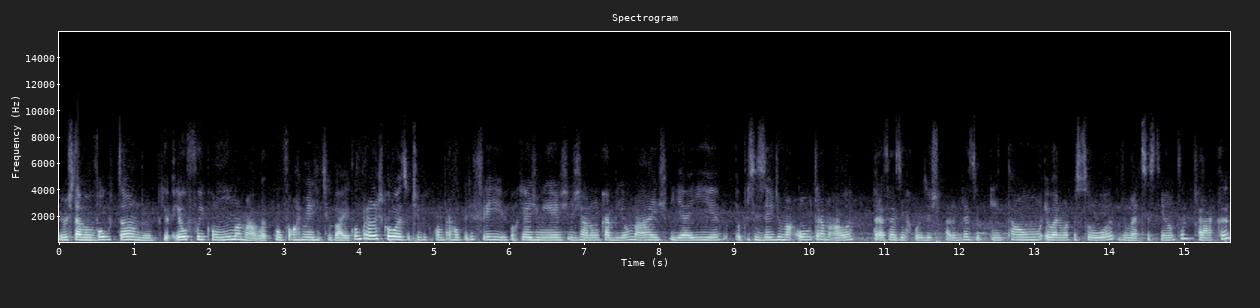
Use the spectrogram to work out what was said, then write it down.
eu estava voltando, que eu fui com uma mala. Conforme a gente vai comprando as coisas, eu tive que comprar roupa de frio, porque as minhas já não cabiam mais. E aí eu precisei de uma outra mala para trazer coisas para o Brasil. Então eu era uma pessoa de 1,60m, fraca,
